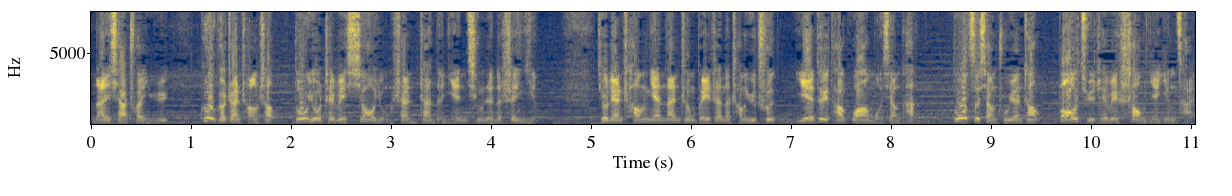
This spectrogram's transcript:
南下川渝，各个战场上都有这位骁勇善战的年轻人的身影。就连常年南征北战的常遇春也对他刮目相看，多次向朱元璋保举这位少年英才。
